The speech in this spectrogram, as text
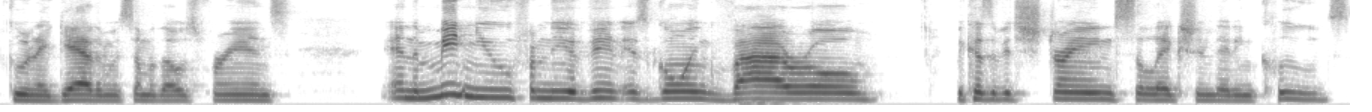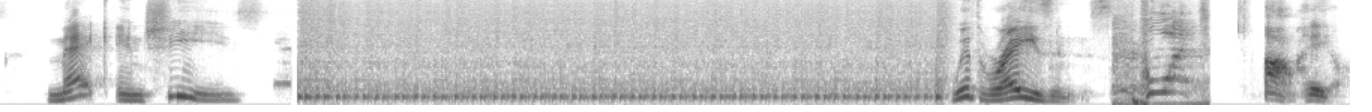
including a gathering with some of those friends. And the menu from the event is going viral because of its strange selection that includes mac and cheese with raisins. What? Oh hell.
